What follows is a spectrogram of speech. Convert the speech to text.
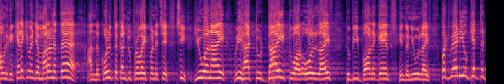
அவனுக்கு கிடைக்க வேண்டிய மரணத்தை அந்த கொழுத்த கன்று ப்ரொவைட் பண்ணுச்சு. See you and I we had to die to our old life to be born again in the new life but where do you get the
